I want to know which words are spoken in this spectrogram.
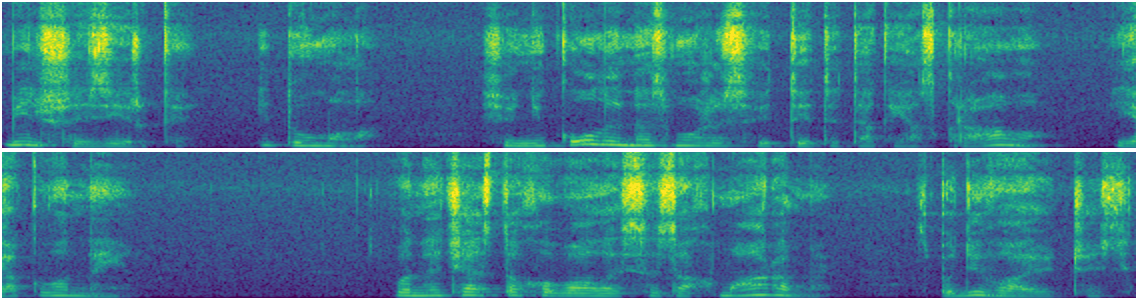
більше зірки, і думала, що ніколи не зможе світити так яскраво, як вони. Вона часто ховалася за хмарами, сподіваючись,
